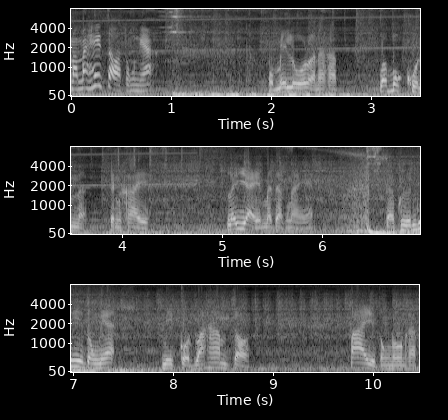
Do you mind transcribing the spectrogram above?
มาไม่ให้จอดตรงเนี้ย ผมไม่รู้หรอกนะครับ ว่าพวกคุณน่ะเป็นใคร และใหญ่มาจากไหน แต่พื้นที่ตรงเนี้ยมีกฎว่าห้ามจอด ป้ายอยู่ตรงโน้นครับ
